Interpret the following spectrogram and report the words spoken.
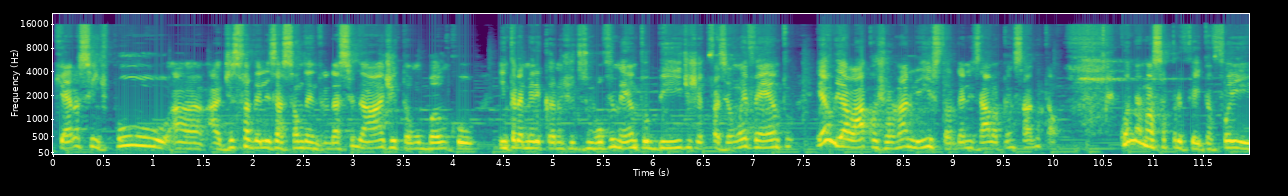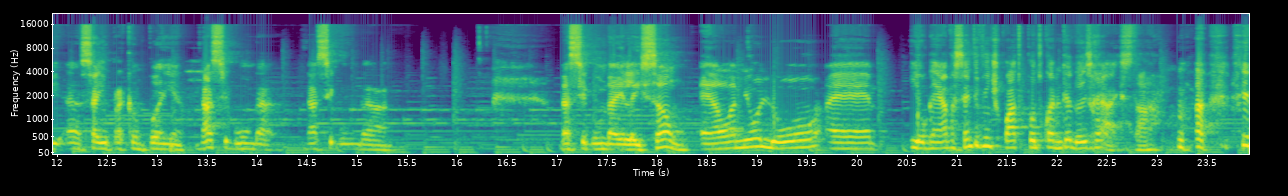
que era assim, tipo, a, a desfavelização dentro da cidade, então o Banco Interamericano de Desenvolvimento, o BID, tinha que fazer um evento, eu ia lá com a jornalista, organizava, pensava e tal. Quando a nossa prefeita foi, uh, saiu para a campanha da segunda, da segunda da segunda eleição, ela me olhou é, e eu ganhava 124,42 reais, tá? em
